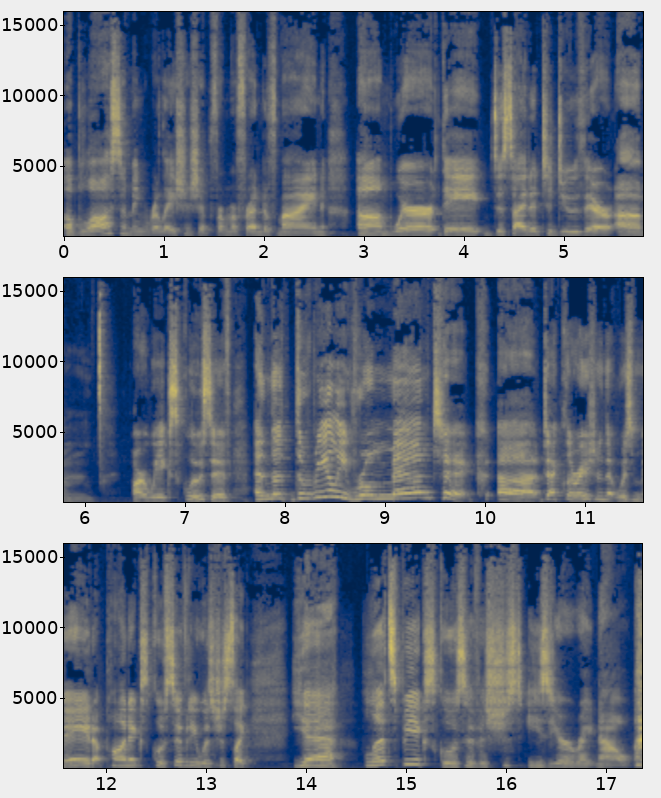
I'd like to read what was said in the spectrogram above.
a blossoming relationship from a friend of mine um, where they decided to do their um, are we exclusive? And the, the really romantic uh, declaration that was made upon exclusivity was just like yeah let's be exclusive. It's just easier right now.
